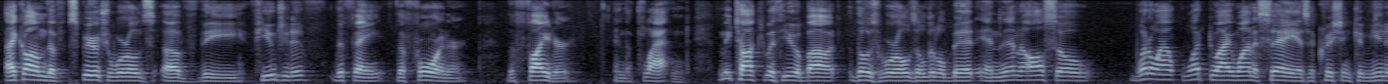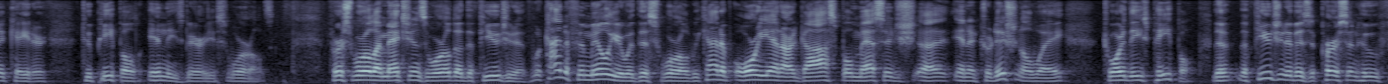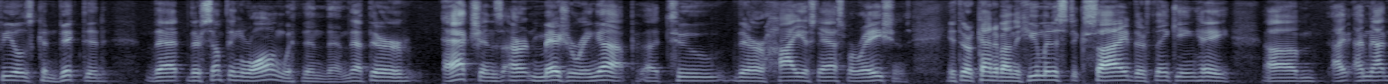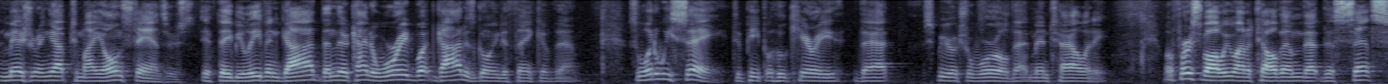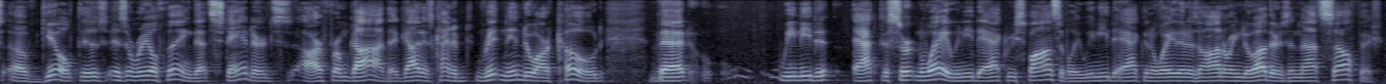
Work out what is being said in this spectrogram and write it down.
I call them the spiritual worlds of the fugitive, the faint, the foreigner, the fighter, and the flattened. Let me talk with you about those worlds a little bit and then also what do I, what do I want to say as a Christian communicator to people in these various worlds. First world I mentioned is the world of the fugitive. We're kind of familiar with this world. We kind of orient our gospel message uh, in a traditional way toward these people. The, the fugitive is a person who feels convicted that there's something wrong within them, that their actions aren't measuring up uh, to their highest aspirations. If they're kind of on the humanistic side, they're thinking, hey, um, I, am not measuring up to my own standards. If they believe in God, then they're kind of worried what God is going to think of them. So, what do we say to people who carry that spiritual world, that mentality? Well, first of all, we want to tell them that this sense of guilt is, is a real thing, that standards are from God, that God has kind of written into our code that we need to act a certain way. We need to act responsibly. We need to act in a way that is honoring to others and not selfish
